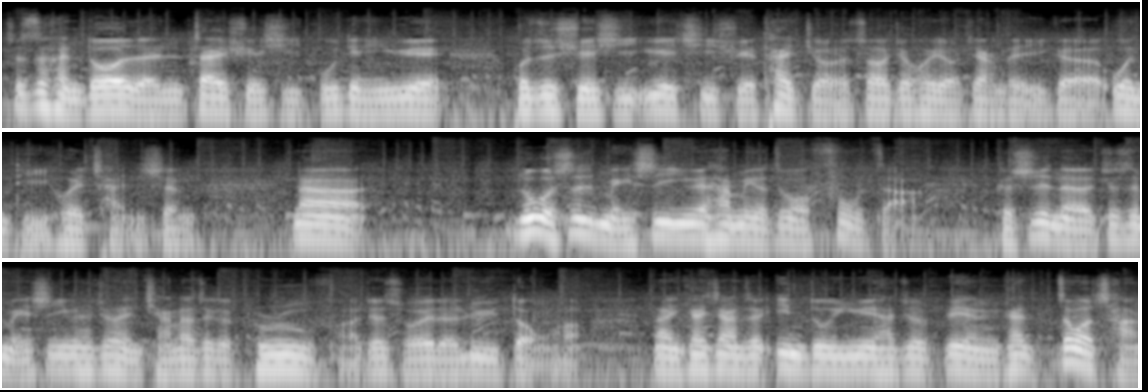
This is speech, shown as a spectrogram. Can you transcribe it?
这是很多人在学习古典音乐或者是学习乐器学太久了之后，就会有这样的一个问题会产生。那如果是美式音乐，它没有这么复杂，可是呢，就是美式音乐就很强调这个 groove 啊，就是所谓的律动哈。那你看像这印度音乐，它就变你看这么长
